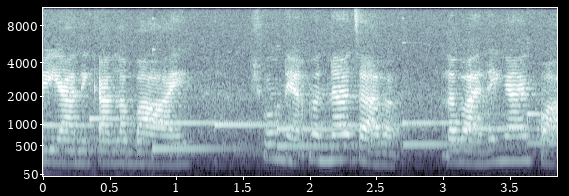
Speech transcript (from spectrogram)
ริยาในการระบาย ช่วงเนี้ยมันน่าจะแบบระบายได้ง่ายกว่า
